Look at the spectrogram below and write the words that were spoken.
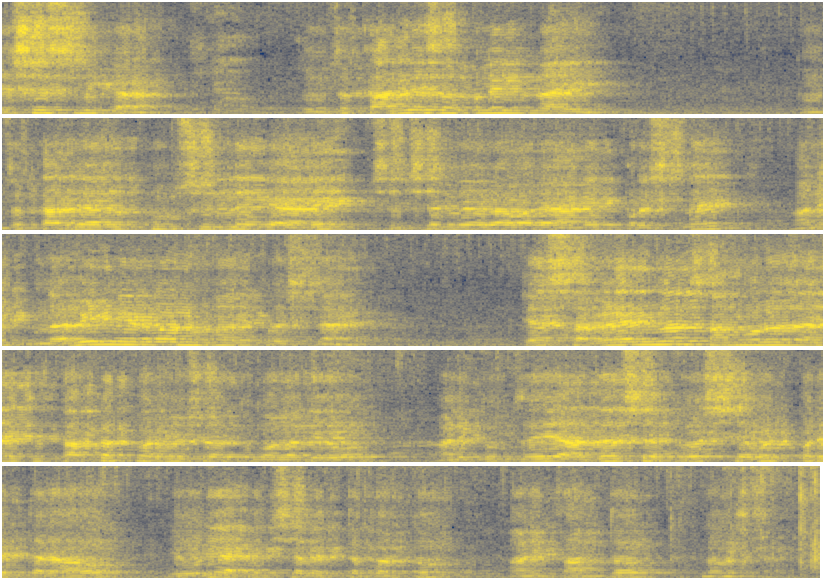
यशस्वी करा. तुमचं कार्य संपलेलं नाही. तुमचं कार्य अजून खूप शिल्लक आहे. अनेक शिक्षण विभागामध्ये अनेक प्रश्न आहेत. अनेक नवीन निर्माण होणारे प्रश्न आहेत. त्या सगळ्यांना सामोरं जाण्याची ताकद परमेश्वर तुम्हाला देव आणि तुमचं हे आदर्शत्व शेवटपर्यंत राहो. एवढी अपेक्षा व्यक्त करतो आणि थांबतो. नमस्कार.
